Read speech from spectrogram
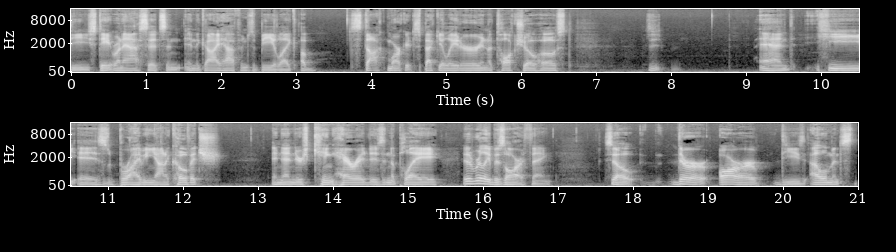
the state-run assets, and and the guy happens to be like a stock market speculator and a talk show host, and he is bribing Yanukovych, and then there's King Herod is in the play. It's a really bizarre thing. So there are these elements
